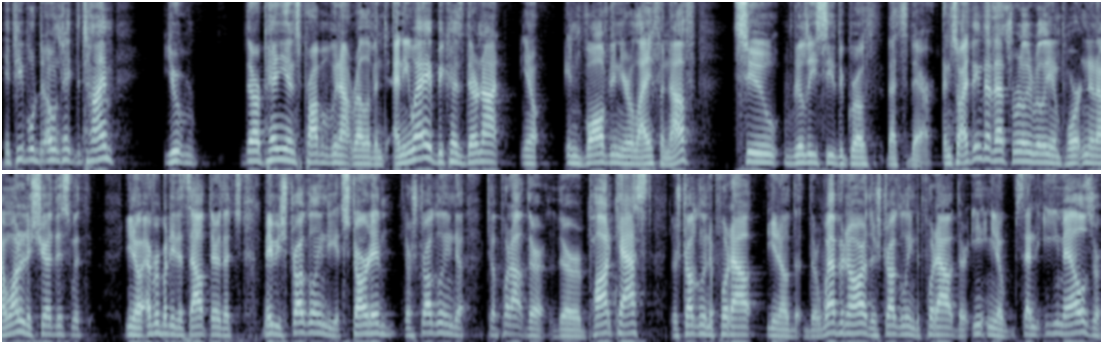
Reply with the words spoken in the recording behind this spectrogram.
if people don't take the time, you their opinion's probably not relevant anyway because they're not, you know, involved in your life enough to really see the growth that's there. And so I think that that's really really important. And I wanted to share this with you know everybody that's out there that's maybe struggling to get started. They're struggling to, to put out their their podcast. They're struggling to put out you know their webinar. They're struggling to put out their you know send emails or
